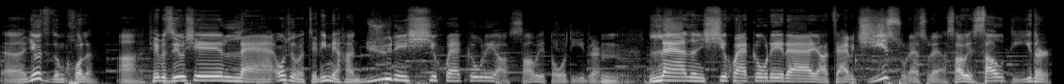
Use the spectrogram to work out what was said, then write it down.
呃，有这种可能啊，特别是有些男，我觉得这里面哈，女的喜欢狗的要稍微多滴点儿，嗯，男人喜欢狗的呢，要占基数来说呢，要稍微少滴点儿。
